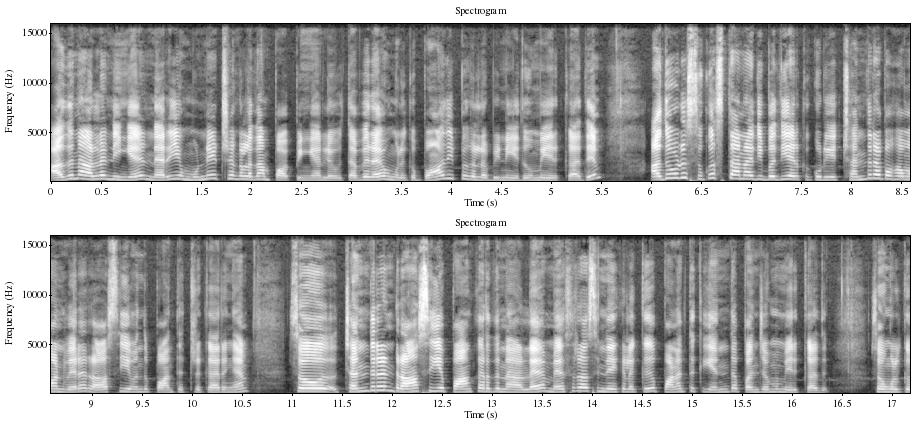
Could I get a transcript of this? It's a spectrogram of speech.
அதனால் நீங்கள் நிறைய முன்னேற்றங்களை தான் பார்ப்பீங்க. தவிர உங்களுக்கு பாதிப்புகள் அப்படின்னு எதுவுமே இருக்காது. அதோட சுகஸ்தானாதிபதியாக இருக்கக்கூடிய சந்திர பகவான் வேற ராசியை வந்து பார்த்துட்ருக்காருங்க ஸோ சந்திரன் ராசியை பார்க்கறதுனால மேசராசினியர்களுக்கு பணத்துக்கு எந்த பஞ்சமும் இருக்காது. ஸோ உங்களுக்கு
